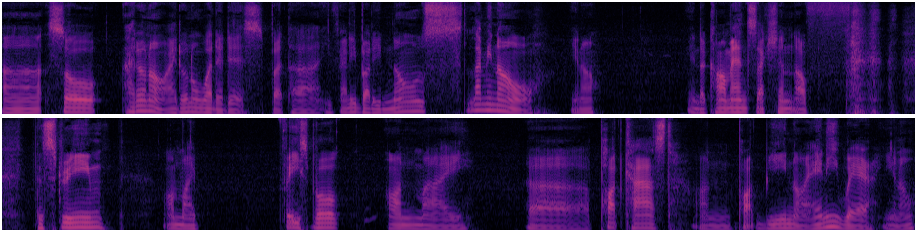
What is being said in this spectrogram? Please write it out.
Uh, so I don't know. I don't know what it is, but uh, if anybody knows, let me know. You know, in the comment section of the stream, on my Facebook, on my uh, podcast, on Podbean, or anywhere. You know,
